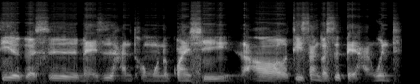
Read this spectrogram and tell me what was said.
第二个是美日韩同盟的关系，然后第三个是北韩问题，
